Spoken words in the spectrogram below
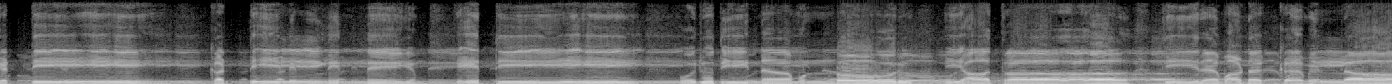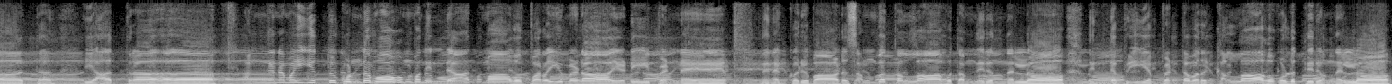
കെട്ടി കട്ടിലിൽ നിന്നെയും കേറ്റി ഒരു ദിനമുണ്ടോരു യാത്ര തീരമടക്കമില്ലാത്ത യാത്ര. അങ്ങനെ മയ്യത്ത് കൊണ്ടുപോകുമ്പോ നിന്റെ ആത്മാവ് പറയുമെടായടി പെണ്ണെ നിനക്കൊരുപാട് സമ്പത്ത് അള്ളാഹു തന്നിരുന്നല്ലോ. നിന്റെ പ്രിയപ്പെട്ടവർക്ക് അള്ളാഹു കൊടുത്തിരുന്നല്ലോ.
